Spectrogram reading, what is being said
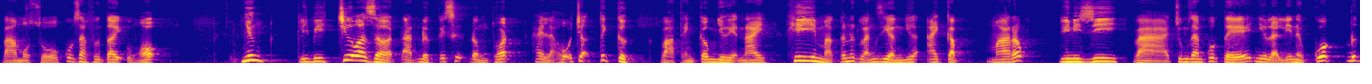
và một số quốc gia phương Tây ủng hộ. Nhưng Libya chưa bao giờ đạt được cái sự đồng thuận hay là hỗ trợ tích cực và thành công như hiện nay khi mà các nước láng giềng như Ai Cập, Maroc, Tunisia và trung gian quốc tế như là Liên Hợp Quốc, Đức,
